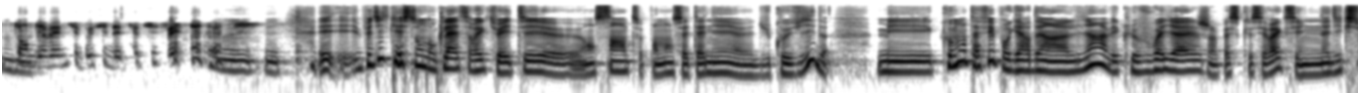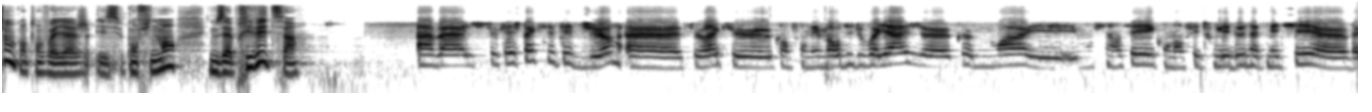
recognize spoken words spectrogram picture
mmh. Tant bien même c'est possible d'être satisfait. oui, oui. Et, et, petite question, donc là c'est vrai que tu as été euh, enceinte pendant cette année euh, du Covid, mais comment t'as fait pour garder un lien avec le voyage? Parce que c'est vrai que c'est une addiction quand on voyage, et ce confinement nous a privés de ça. Ah bah, je te cache pas que c'était dur. Euh, c'est vrai que quand on est mordu du voyage, euh, comme moi et, et, mon fiancé, et qu'on en fait tous les deux notre métier, euh, bah,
